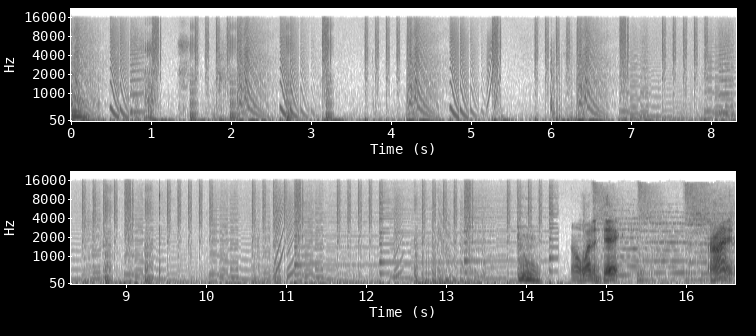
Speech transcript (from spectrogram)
oh, what a dick. Alright.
